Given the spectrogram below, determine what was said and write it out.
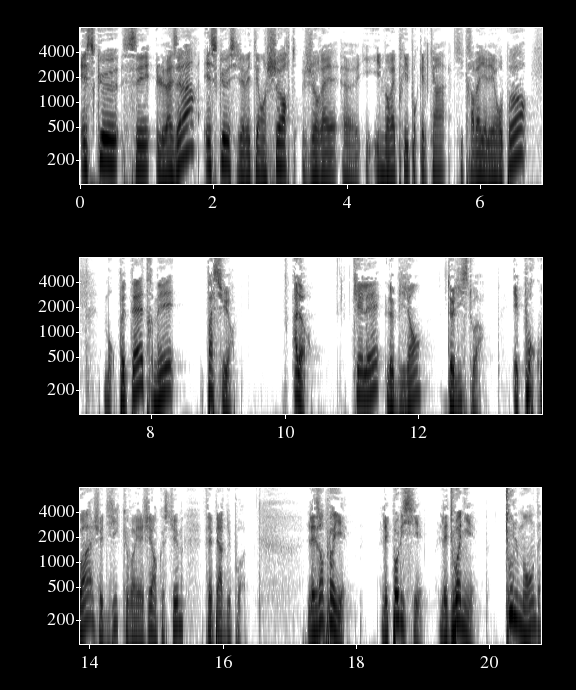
Est-ce que c'est le hasard? Est-ce que si j'avais été en short, j'aurais, euh, il m'aurait pris pour quelqu'un qui travaille à l'aéroport? Bon, peut-être, mais pas sûr. Alors, quel est le bilan de l'histoire? Et pourquoi je dis que voyager en costume fait perdre du poids? Les employés, les policiers, les douaniers, tout le monde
